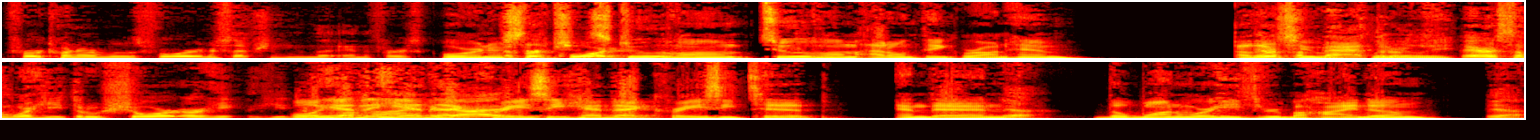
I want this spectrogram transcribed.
four turnovers, four interceptions in the, in the first four interceptions. Two of them, two of them, I don't think were on him. Other there some bad clearly. Throws. There was some where he threw short, or he, he well, he had the, he had that guy. crazy he had that crazy tip, and then yeah. the one where he threw behind him. Yeah,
